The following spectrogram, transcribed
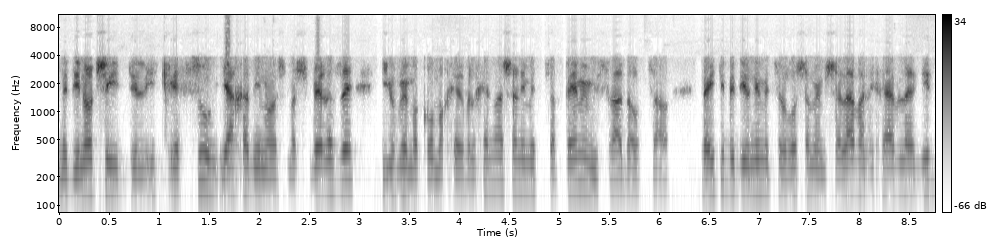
מדינות שיקרסו יחד עם המשבר הזה, יהיו במקום אחר. ולכן מה שאני מצפה ממשרד האוצר, והייתי בדיונים אצל ראש הממשלה, ואני חייב להגיד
